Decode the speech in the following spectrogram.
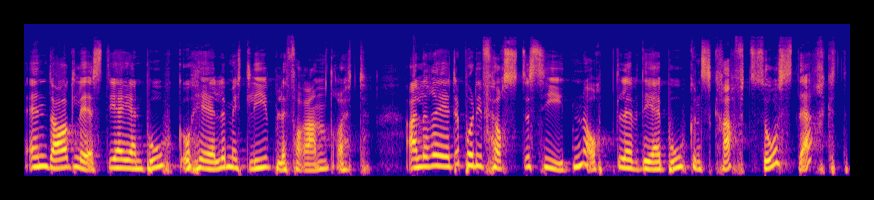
En dag leste jeg en bok, og hele mitt liv ble forandret. Allerede på de første sidene opplevde jeg bokens kraft så sterkt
